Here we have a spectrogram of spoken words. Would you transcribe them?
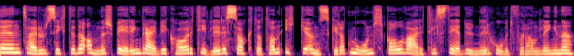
Den terrorsiktede Anders Behring Breivik har tidligere sagt at han ikke ønsker at moren skal være til stede under hovedforhandlingene.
